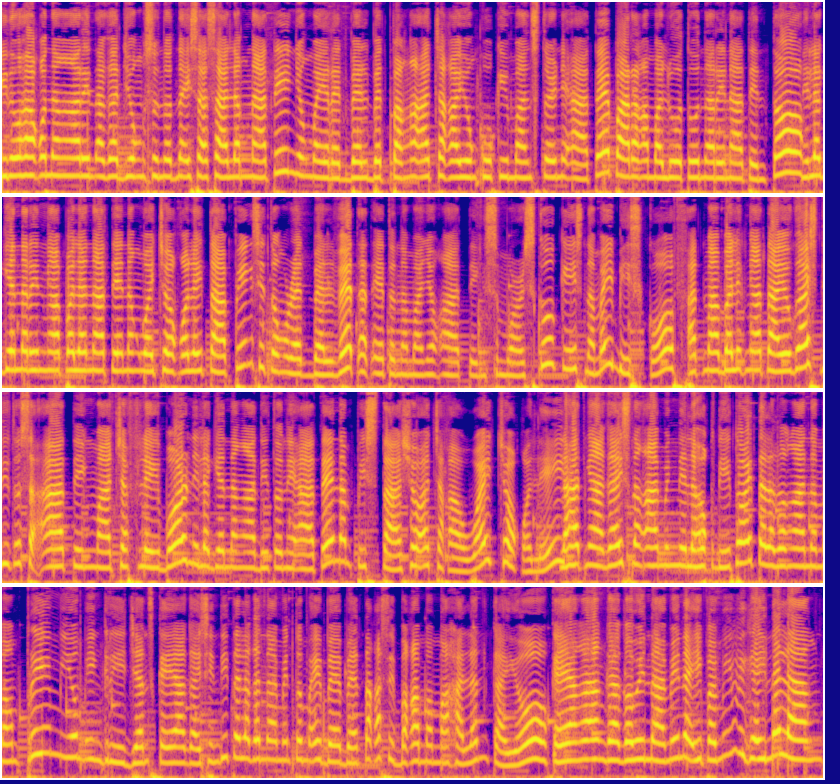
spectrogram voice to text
Kinuha ko na nga rin agad yung sunod na isasalang natin, yung may red velvet pa nga at saka yung cookie monster ni ate para nga maluto na rin natin to. Nilagyan na rin nga pala natin ng white chocolate toppings itong red velvet at ito naman yung ating s'mores cookies na may biscoff. At mabalik nga tayo guys dito sa ating matcha flavor. Nilagyan na nga dito ni ate ng pistachio at saka white chocolate. Lahat nga guys ng aming nilahok dito ay talaga nga namang premium ingredients kaya guys hindi talaga namin to maibebenta kasi baka mamahalan kayo. Kaya nga ang gagawin namin ay ipamimigay na lang.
